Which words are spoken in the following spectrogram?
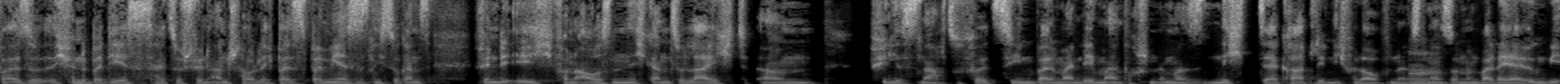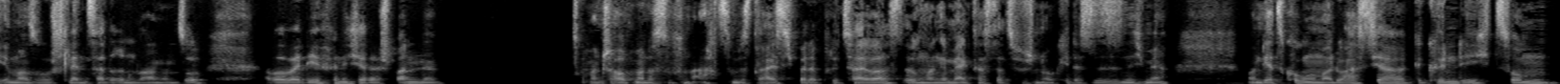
also ich finde, bei dir ist es halt so schön anschaulich. Bei, bei mir ist es nicht so ganz, finde ich, von außen nicht ganz so leicht, ähm, vieles nachzuvollziehen, weil mein Leben einfach schon immer nicht sehr geradlinig verlaufen ist, ne, mhm. ne, sondern weil da ja irgendwie immer so Schlenzer drin waren und so. Aber bei dir finde ich ja das Spannende. Man schaut mal, dass du von 18 bis 30 bei der Polizei warst, irgendwann gemerkt hast dazwischen, okay, das ist es nicht mehr. Und jetzt gucken wir mal, du hast ja gekündigt zum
